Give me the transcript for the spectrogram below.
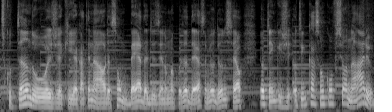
escutando hoje aqui a Catena Áurea, São Beda dizendo uma coisa dessa, meu Deus do céu, eu tenho que, eu tenho que caçar um confessionário.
